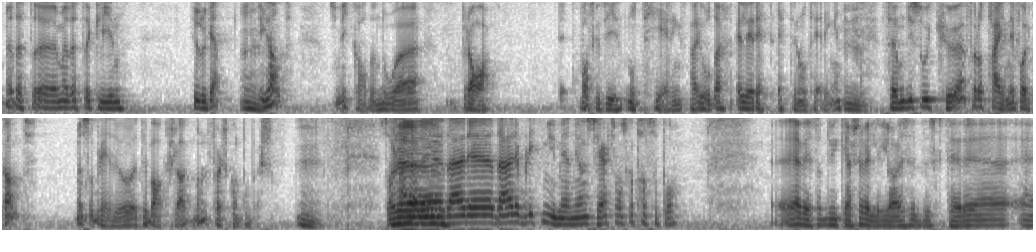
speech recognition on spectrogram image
med dette, med dette clean hydrogen, ikke sant? som ikke hadde noe bra hva skal jeg si, noteringsperiode, eller rett etter noteringen. Selv om de sto i kø for å tegne i forkant, men så ble det jo tilbakeslag når den først kom på børs. Så her er det, det, er, det er blitt mye mer nyansert, så man skal passe på. Jeg vet at du ikke er så veldig glad i å diskutere eh,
